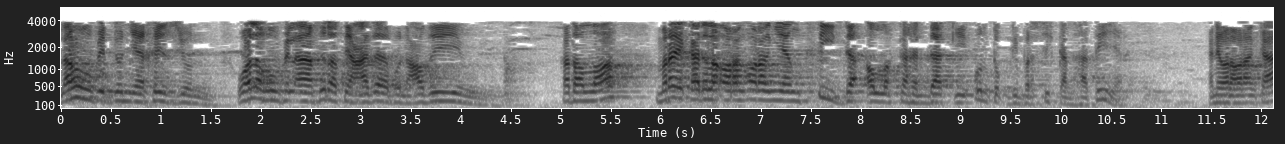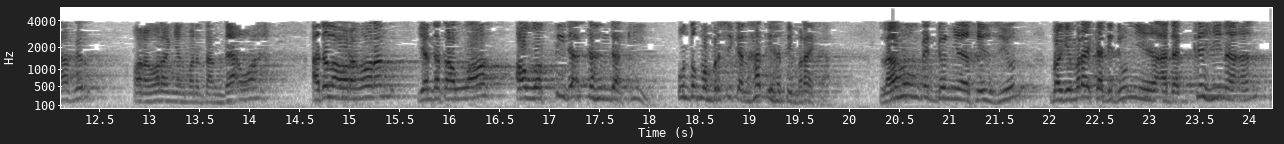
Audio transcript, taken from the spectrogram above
Lahum fid dunya khizyun wa lahum fil akhirati adzabun adzim. Kata Allah, mereka adalah orang-orang yang tidak Allah kehendaki untuk dibersihkan hatinya. Ini orang-orang kafir, orang-orang yang menentang dakwah adalah orang-orang yang kata Allah, Allah tidak kehendaki untuk membersihkan hati-hati mereka. Lahum fid dunya khizyun, bagi mereka di dunia ada kehinaan,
